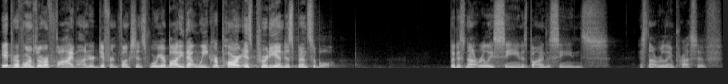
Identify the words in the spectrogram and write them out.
It performs over 500 different functions for your body. That weaker part is pretty indispensable. But it's not really seen, it's behind the scenes. It's not really impressive.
